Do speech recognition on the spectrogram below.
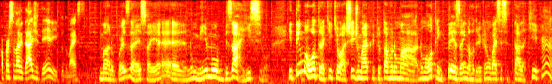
com a personalidade dele e tudo mais. Mano, pois é, isso aí é no mínimo bizarríssimo. E tem uma outra aqui que eu achei de uma época que eu tava numa, numa outra empresa ainda, Rodrigo, que não vai ser citada aqui, hum.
